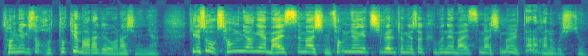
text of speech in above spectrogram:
성령께서 어떻게 말하기 원하시느냐? 계속 성령의 말씀하심, 성령의 지배를 통해서 그분의 말씀하심을 따라가는 것이죠.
